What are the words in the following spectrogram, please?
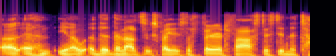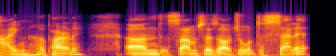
Uh, and you know the, the lads explain it's the third fastest in the town apparently. And Sam says, "Oh, do you want to sell it?"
